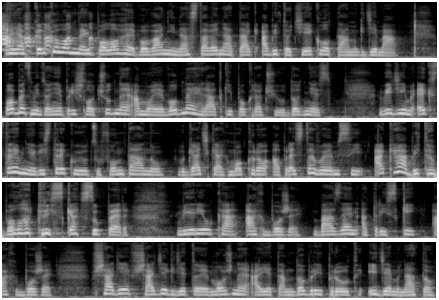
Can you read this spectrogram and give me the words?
a ja v krkolomnej polohe vo vani nastavená tak, aby to tieklo tam, kde má. Vôbec mi to neprišlo čudné a moje vodné hrádky pokračujú dodnes. Vidím extrémne vystrekujúcu fontánu, v gaťkách mokro a predstavujem si, aká by to bola triska super. Výrivka, ach bože, bazén a trisky, ach bože. Všade, všade, kde to je možné a je tam dobrý prúd, idem na to.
